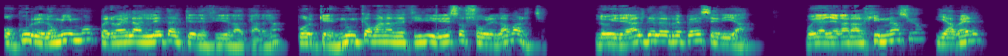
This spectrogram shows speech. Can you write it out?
ocurre lo mismo, pero es el atleta el que decide la carga, porque nunca van a decidir eso sobre la marcha. Lo ideal del RP sería, voy a llegar al gimnasio y a ver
